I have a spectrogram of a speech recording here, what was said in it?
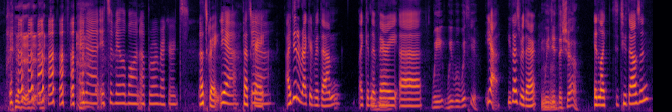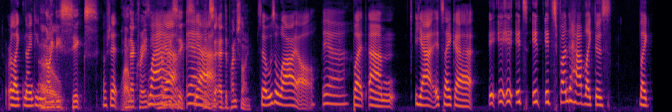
and uh, it's available on Uproar Records. That's great. Yeah, That's yeah. great. I did a record with them, like in the very uh we we were with you. yeah, you guys were there We did the show. In like the 2000 or like 19 Ninety six. Oh shit. Isn't that crazy? Wow. Yeah. 96. Yeah. It's at the punchline. So it was a while. Yeah. But um yeah, it's like uh it, it, it's it it's fun to have like those like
